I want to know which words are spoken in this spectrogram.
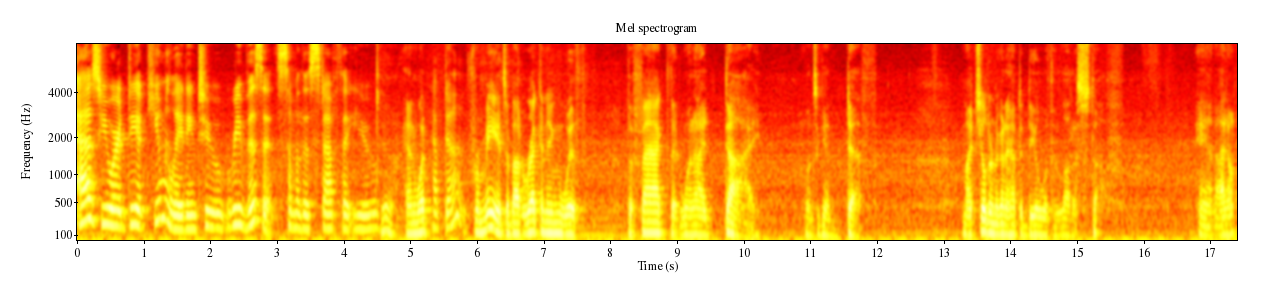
as you are deaccumulating to revisit some of the stuff that you yeah. And what have done. for me, it's about reckoning with the fact that when I die, once again, death, my children are going to have to deal with a lot of stuff. And I don't,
